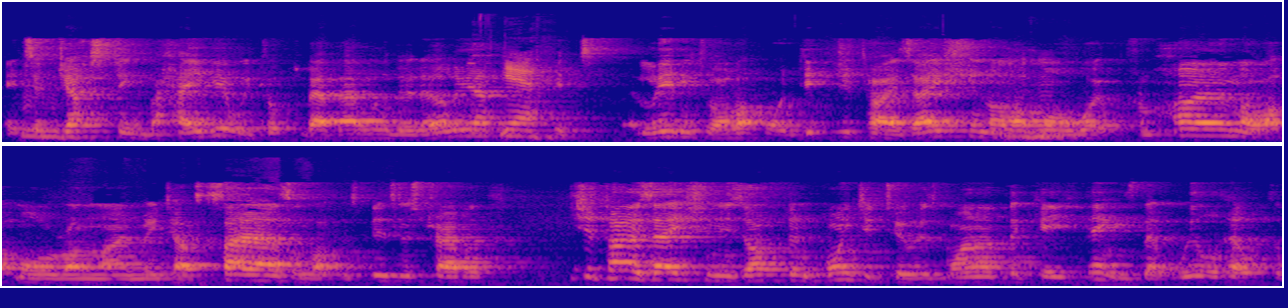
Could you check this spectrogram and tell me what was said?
It's mm. adjusting behaviour. We talked about that a little bit earlier. Yeah. It's leading to a lot more digitisation, a lot mm-hmm. more work from home, a lot more online retail sales, a lot less business travel. Digitisation is often pointed to as one of the key things that will help the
